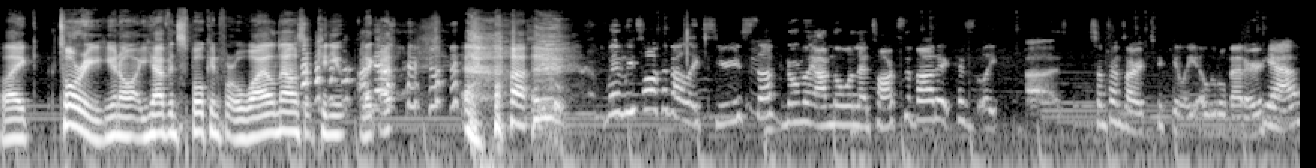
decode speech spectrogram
like tori you know you haven't spoken for a while now so can you like I, when we talk about like serious stuff, normally I'm the one that talks about it because like uh, sometimes I articulate a little better. Yeah.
